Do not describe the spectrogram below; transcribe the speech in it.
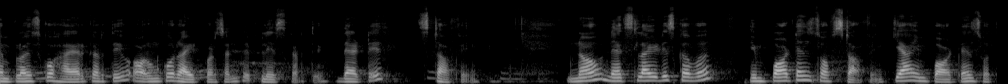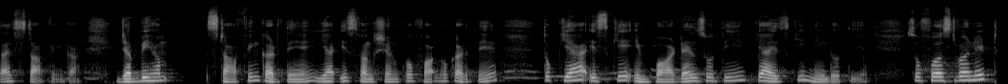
एम्प्लॉयज़ को हायर करते हो और उनको राइट पर्सन पे प्लेस करते हो, that is staffing. Now next slide is cover importance of staffing, क्या इम्पॉर्टेंस होता है स्टाफिंग का? जब भी हम स्टाफिंग करते हैं या इस फ़ंक्शन को फॉलो करते हैं तो क्या इसके इम्पॉर्टेंस होती हैं, क्या इसकी नीड होती है? So first one it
